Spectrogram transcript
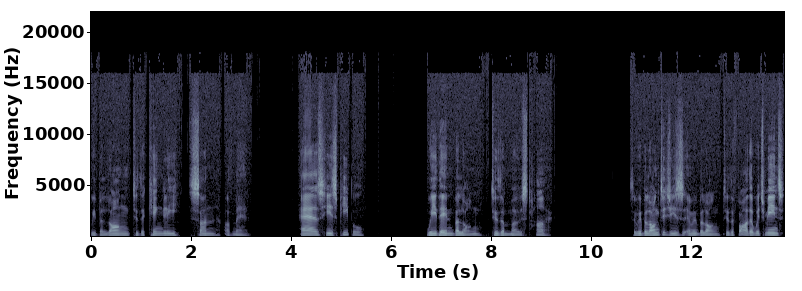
we belong to the kingly Son of Man. As His people, we then belong to the Most High. So we belong to Jesus and we belong to the Father, which means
